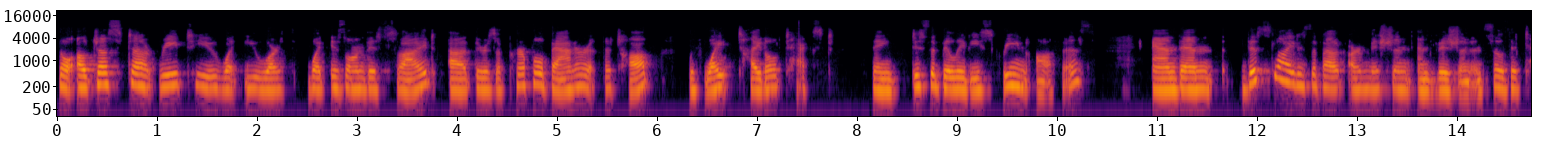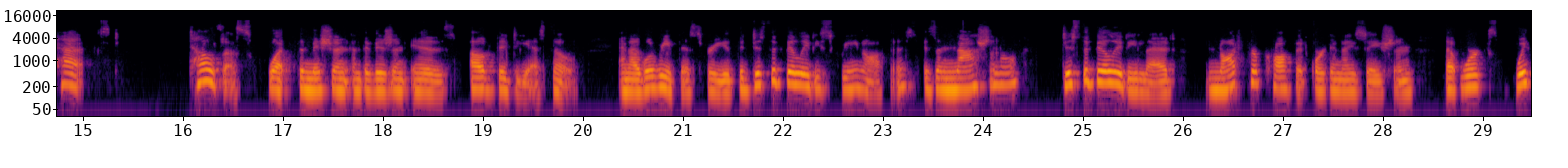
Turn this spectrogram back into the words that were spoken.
So I'll just uh, read to you what you are, what is on this slide. Uh, there's a purple banner at the top with white title text saying Disability Screen Office. And then this slide is about our mission and vision. And so the text tells us what the mission and the vision is of the DSO. And I will read this for you. The Disability Screen Office is a national disability-led, not-for-profit organization that works with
